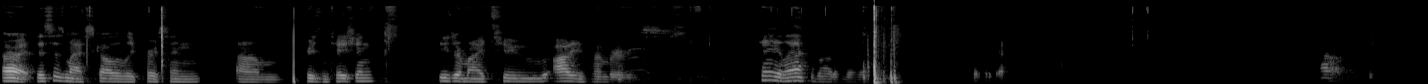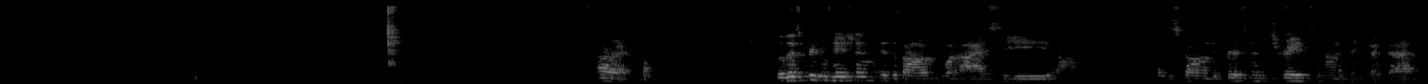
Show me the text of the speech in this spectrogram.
All right, this is my scholarly person um, presentation. These are my two audience members. Hey, laugh about it. There we go. All right. All right. So this presentation is about what I see um, as a scholarly person, traits and other things like that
